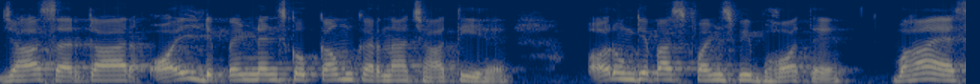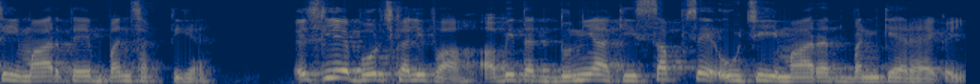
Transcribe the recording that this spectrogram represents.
जहाँ सरकार ऑयल डिपेंडेंस को कम करना चाहती है और उनके पास फंड्स भी बहुत है, वहाँ ऐसी इमारतें बन सकती हैं। इसलिए बुर्ज खलीफा अभी तक दुनिया की सबसे ऊँची इमारत बन के रह गई।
